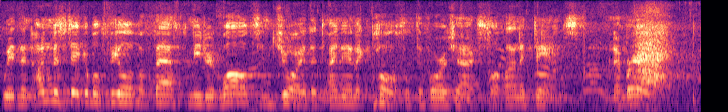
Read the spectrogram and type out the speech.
with an unmistakable feel of a fast metered waltz, enjoy the dynamic pulse of Dvorak's Slavonic dance. Number eight.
